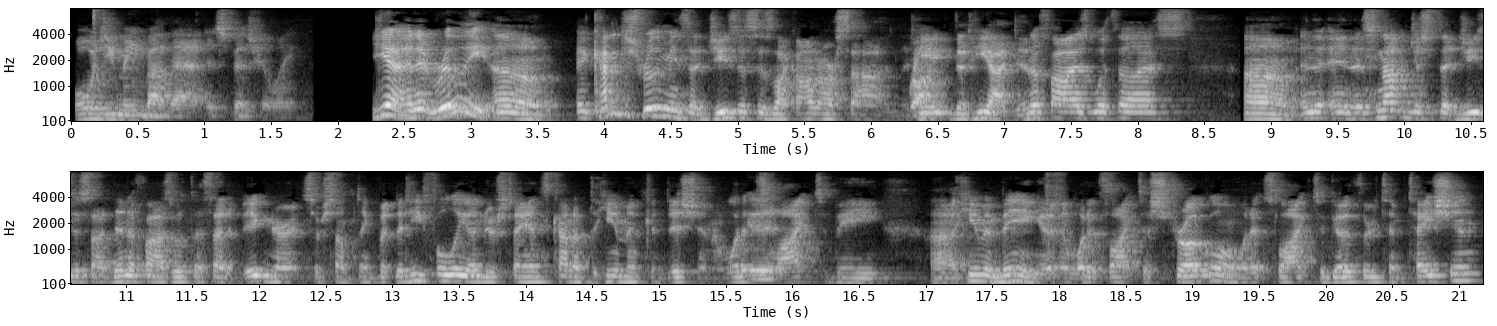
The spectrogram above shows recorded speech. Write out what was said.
What would you mean by that, especially? Yeah, and it really, um, it kind of just really means that Jesus is like on our side, that, right. he, that he identifies with us. Um, and, and it's not just that Jesus identifies with us out of ignorance or something, but that he fully understands kind of the human condition and what it's like to be uh, a human being and what it's like to struggle and what it's like to go through temptation.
